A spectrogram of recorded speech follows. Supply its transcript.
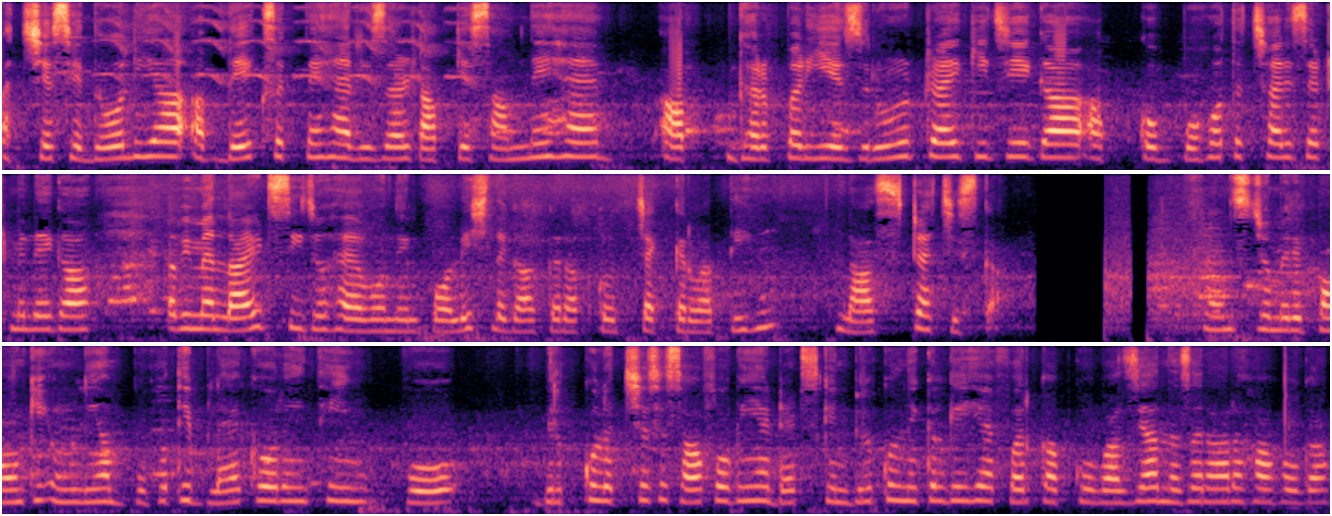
अच्छे से धो लिया। अब देख सकते हैं रिज़ल्ट आपके सामने है। आप घर पर ये ज़रूर ट्राई कीजिएगा। आपको बहुत अच्छा रिज़ल्ट मिलेगा। अभी मैं लाइट सी जो है वो नेल पॉलिश लगाकर आपको चेक करवाती हूँ। लास्ट टच इसका फ्रेंड्स जो मेरे पाँव की उंगलियाँ बहुत ही ब्लैक हो रही थी, वो बिल्कुल अच्छे से साफ़ हो गई हैं डेड स्किन बिल्कुल निकल गई है, फ़र्क आपको वाजिया नज़र आ रहा होगा।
